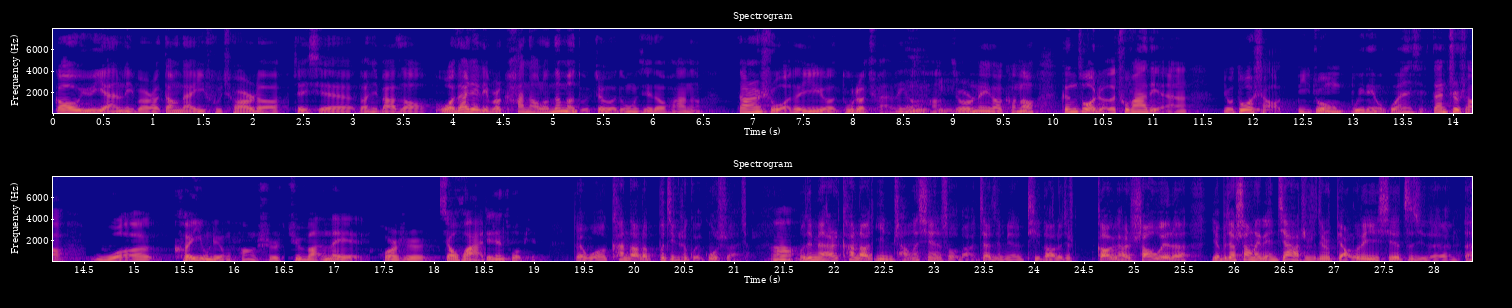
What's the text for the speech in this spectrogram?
高于眼里边的当代艺术圈的这些乱七八糟。我在这里边看到了那么多这个东西的话呢，当然是我的一个读者权利了哈，就是那个可能跟作者的出发点。有多少比重不一定有关系，但至少我可以用这种方式去玩味或者是消化这件作品。对我看到了不仅是鬼故事啊，啊，我这边还是看到隐藏的线索吧，在这边提到了，就是高宇还是稍微的，也不叫上了一点价值，就是表露了一些自己的呃，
